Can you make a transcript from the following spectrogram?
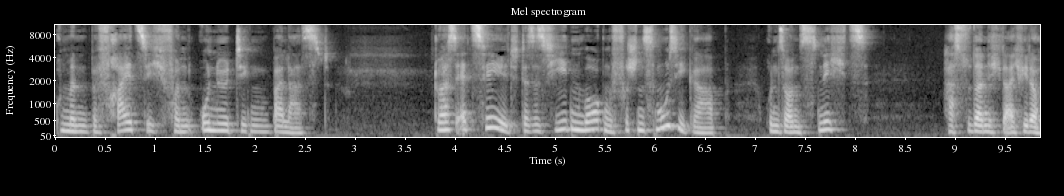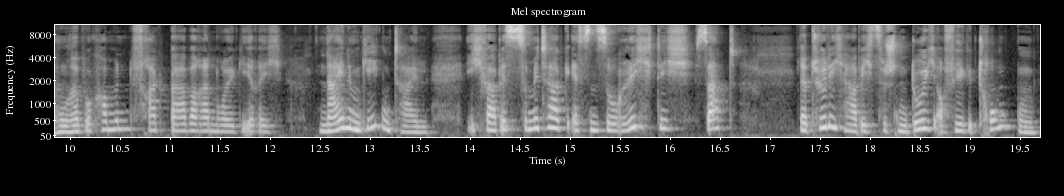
und man befreit sich von unnötigem Ballast. Du hast erzählt, dass es jeden Morgen frischen Smoothie gab und sonst nichts. Hast du da nicht gleich wieder Hunger bekommen? fragt Barbara neugierig. Nein, im Gegenteil. Ich war bis zum Mittagessen so richtig satt. Natürlich habe ich zwischendurch auch viel getrunken.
